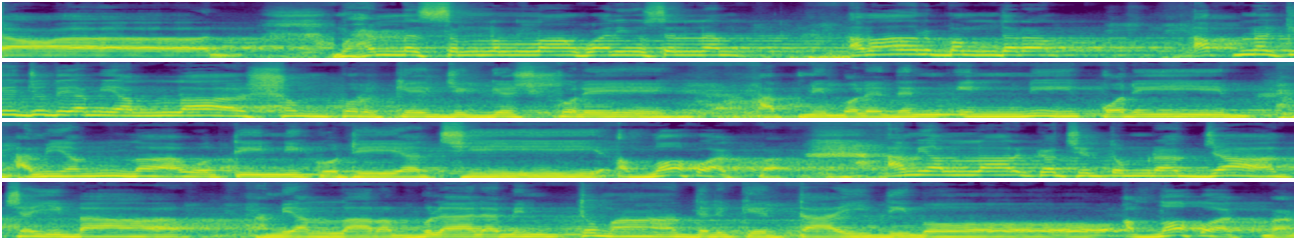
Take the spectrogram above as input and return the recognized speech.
দাআন। মুহাম্মদ সাল্লাল্লাহু আলাইহি ওয়াসাল্লাম, আমার বান্দারা আপনাকে যদি আমি আল্লাহ সম্পর্কে জিজ্ঞেস করে, আপনি বলে দেন, ইন্নি করিব, আমি আল্লাহ অতি নিকটে আছি। আল্লাহ আকবার। আমি আল্লাহর কাছে তোমরা যা চাইবা, আমি আল্লাহ রব্বুল আলমিন তোমাদেরকে তাই দিব। আল্লাহ আকবার।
